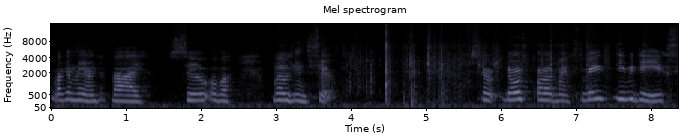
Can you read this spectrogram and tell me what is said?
recommended by Sue over and Sue. So those are my three DVDs.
